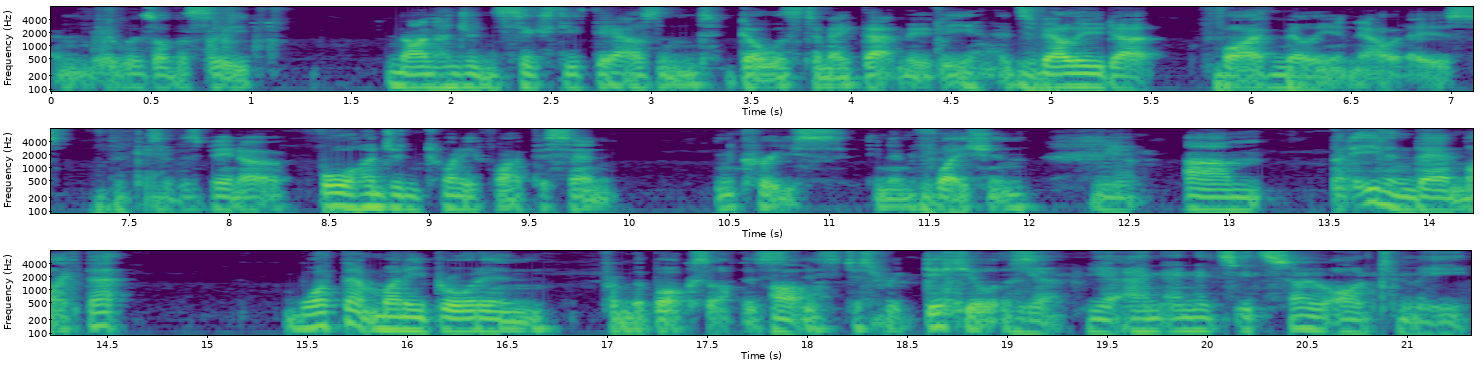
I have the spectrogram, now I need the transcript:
and it was obviously nine hundred and sixty thousand dollars to make that movie. It's Mhm. valued at five million nowadays. Okay. So there's been a four hundred and twenty five percent increase in inflation. Yeah. Um, but even then, like that, what that money brought in from the box office Oh. is just ridiculous. Yeah, yeah, and, and it's it's so odd to me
